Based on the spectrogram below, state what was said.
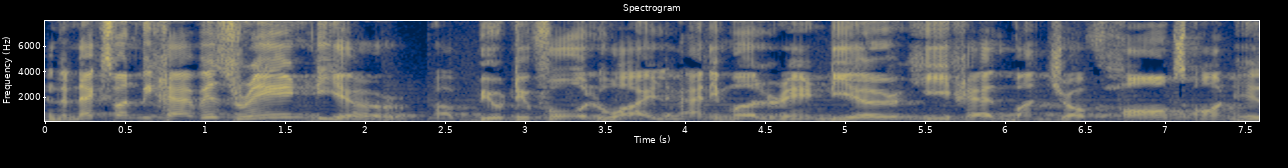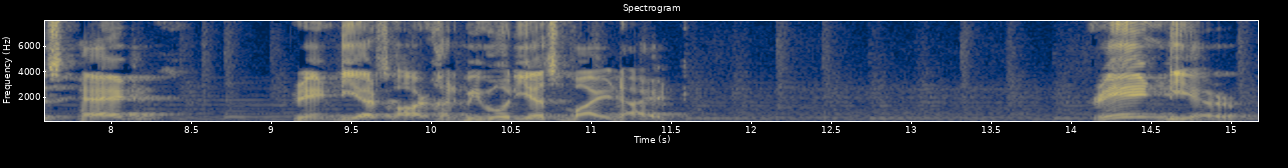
And the next one we have is reindeer, a beautiful wild animal reindeer. He has bunch of horns on his head. Reindeers are herbivorous by diet. Reindeer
